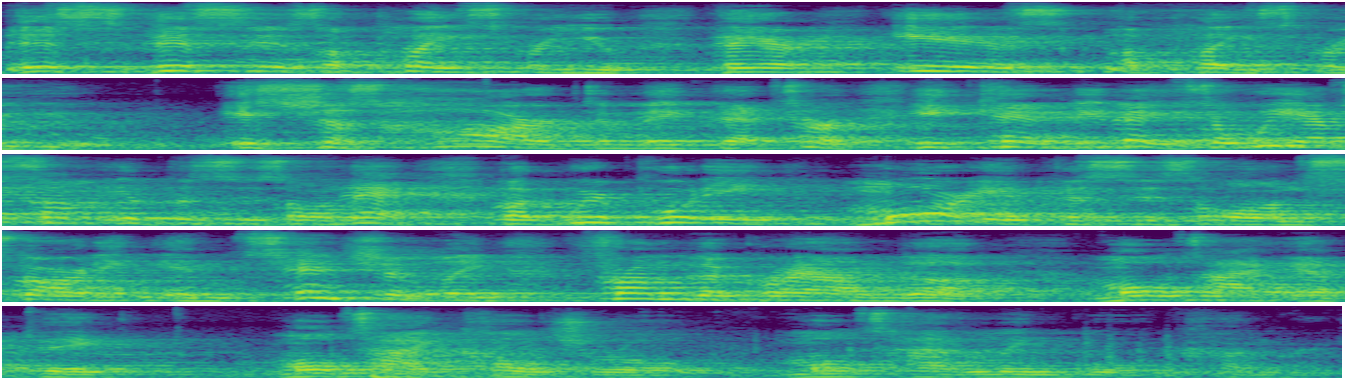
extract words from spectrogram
This, this is a place for you. There is a place for you. It's just hard to make that turn. It can be made. So we have some emphasis on that, but we're putting more emphasis on starting intentionally from the ground up, multi-ethnic, multicultural, multilingual congregations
